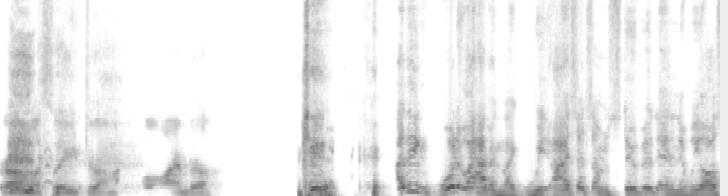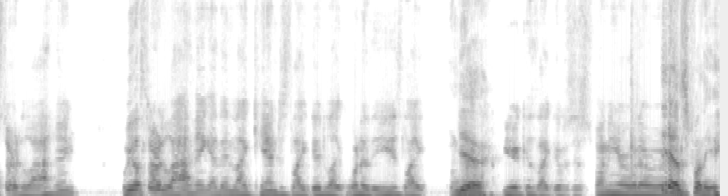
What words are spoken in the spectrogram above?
Bro, almost slid through on my whole arm, bro. Dude, I think what what happened? Like we, I said something stupid, and we all started laughing. We all started laughing, and then like Cam just like did like one of these like yeah, here because like it was just funny or whatever. yeah, it's funny.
